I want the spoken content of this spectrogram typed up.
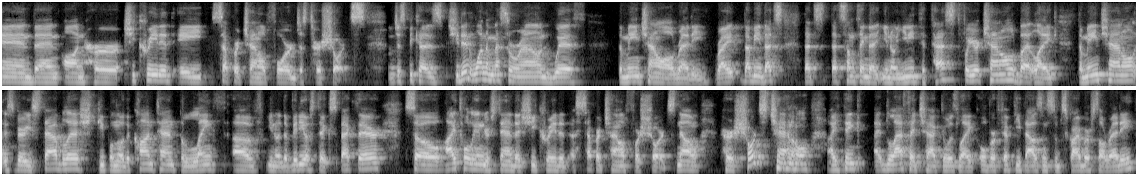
And then on her, she created a separate channel for just her shorts, just because she didn't want to mess around with the main channel already, right? I mean, that's that's that's something that you know you need to test for your channel, but like the main channel is very established. People know the content, the length of you know the videos to expect there. So I totally understand that she created a separate channel for shorts. Now her shorts channel, I think at last I checked, it was like over fifty thousand subscribers already,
